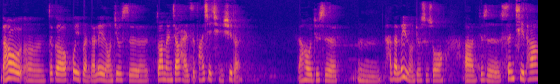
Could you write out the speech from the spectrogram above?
然后嗯，这个绘本的内容就是专门教孩子发泄情绪的。然后就是嗯，它的内容就是说。啊，就是生气汤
